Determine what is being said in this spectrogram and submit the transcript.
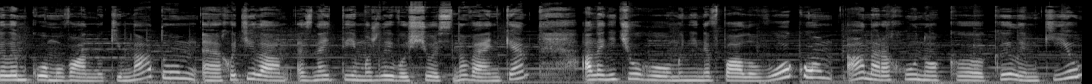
килимком у ванну кімнату. Е, Хотіла знайти, можливо, щось новеньке, але нічого мені не впало в око. А на рахунок е, килимків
